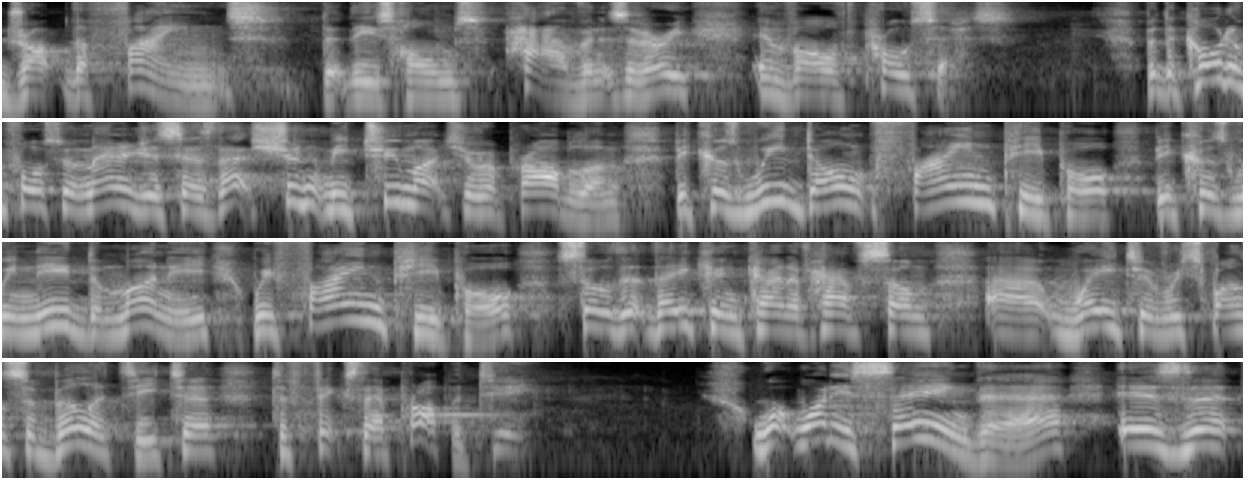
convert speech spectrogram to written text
drop the fines that these homes have. And it's a very involved process. But the code enforcement manager says that shouldn't be too much of a problem because we don't find people because we need the money. We find people so that they can kind of have some uh, weight of responsibility to, to fix their property. What, what he's saying there is that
